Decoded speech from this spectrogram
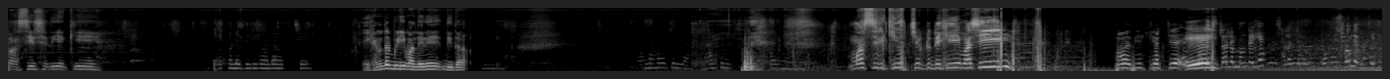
মাসির সেদিকে কি? ওখানে বিড়ি বাঁধা হচ্ছে। এখানে তো বিড়ি বাঁধে রে দিদা। মাসির কি হচ্ছে একটু দেখি মাসি। তোমার দিয়ে কি হচ্ছে? এই। চলে শালা তোর সইলে বলছে এটা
